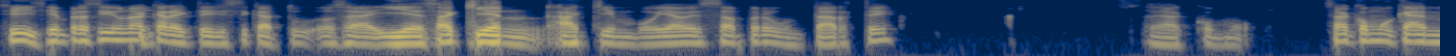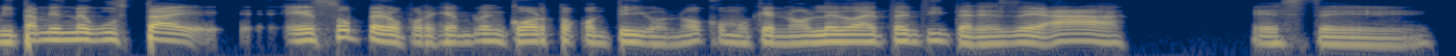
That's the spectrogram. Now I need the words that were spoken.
Sí, siempre ha sido una característica tú, o sea, y es a quien, a quien voy a veces a preguntarte, o sea, como, o sea, como que a mí también me gusta eh, eso, pero por ejemplo en corto contigo, ¿no? Como que no le da tanto interés de, ah, este,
